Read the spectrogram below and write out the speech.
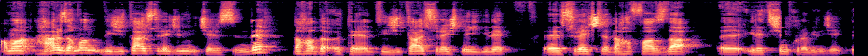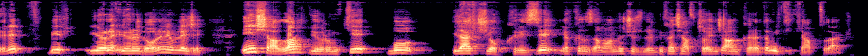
Ama her zaman dijital sürecin içerisinde daha da öteye, dijital süreçle ilgili e, süreçle daha fazla e, iletişim kurabilecekleri bir yöne, yöne doğru evrilecek. İnşallah diyorum ki bu ilaç yok krizi yakın zamanda çözülür. Birkaç hafta önce Ankara'da miting yaptılar.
